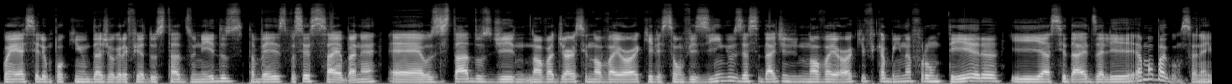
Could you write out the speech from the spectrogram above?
conhece ele um pouquinho da geografia dos Estados Unidos, talvez você saiba, né? É, os estados de Nova Jersey e Nova York, eles são vizinhos e a cidade de Nova York fica bem na fronteira e as cidades ali é uma bagunça, né,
